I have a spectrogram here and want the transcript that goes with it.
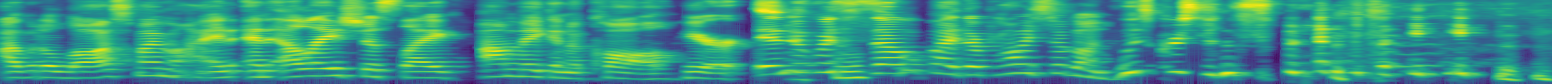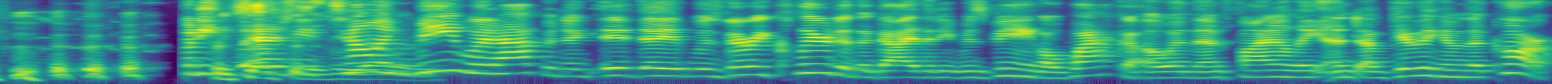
I would have lost my mind. And LA's just like, I'm making a call here. And it was so funny. They're probably still going, who's Kristen Smith? but he, as he's telling reality. me what happened, it, it, was very clear to the guy that he was being a wacko and then finally end up giving him the car.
